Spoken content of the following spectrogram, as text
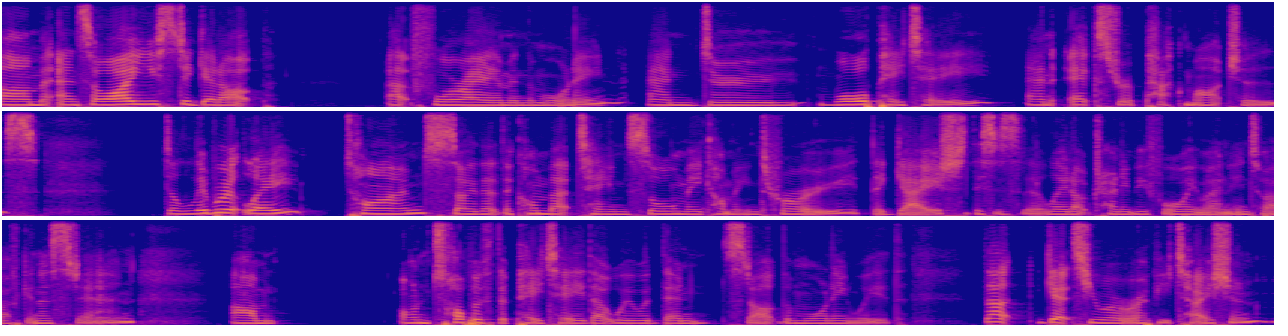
Um, and so I used to get up at 4 a.m. in the morning and do more PT and extra pack marches deliberately timed so that the combat team saw me coming through the gate. This is the lead up training before we went into Afghanistan. Um, on top of the PT that we would then start the morning with. That gets you a reputation,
